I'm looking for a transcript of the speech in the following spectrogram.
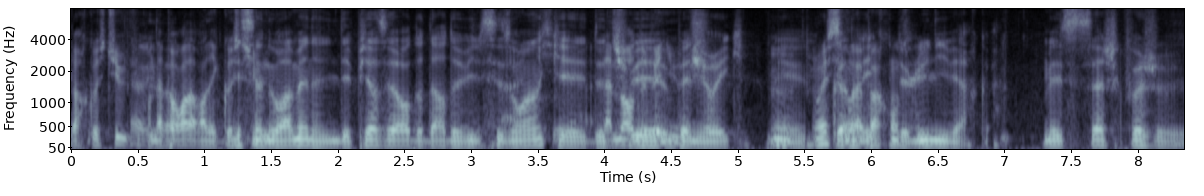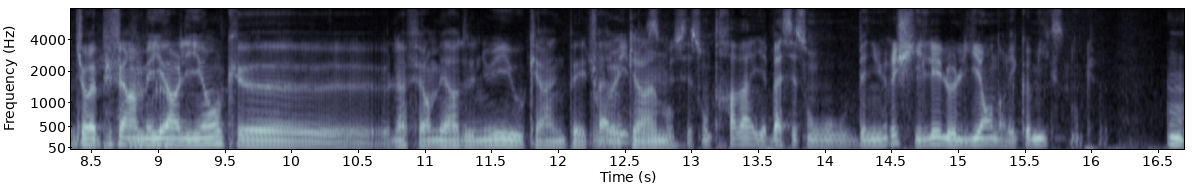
leur costume. Ah on oui, n'a bah, pas le droit d'avoir des Et ça costumes. nous ramène à une des pires erreurs de Daredevil saison Ah, 1 qui est est de la mort de tuer Ben Urich. Ouais, c'est vrai, par contre, De oui. l'univers, quoi. Mais ça, à chaque fois, je. Qui aurait pu faire un meilleur liant que euh, l'infirmière de nuit ou Karen Page. Bah oui, c'est son travail. Bah, c'est son Ben Urich, il est le liant dans les comics. Donc, Hum,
